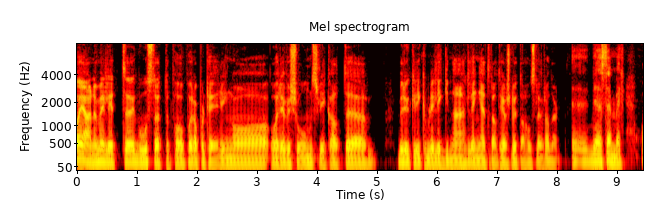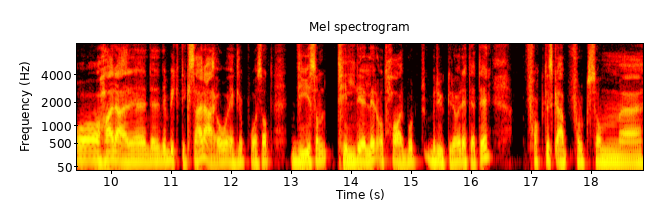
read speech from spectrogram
Og gjerne med litt eh, god støtte på, på rapportering og, og, revisjon, slik at uh, brukere ikke blir liggende lenge etter at de har slutta hos leverandøren. Eh, det stemmer. Og her er, det, det, viktigste her er jo egentlig å påse at de som tildeler og tar bort brukere og rettigheter, faktisk er folk som eh,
